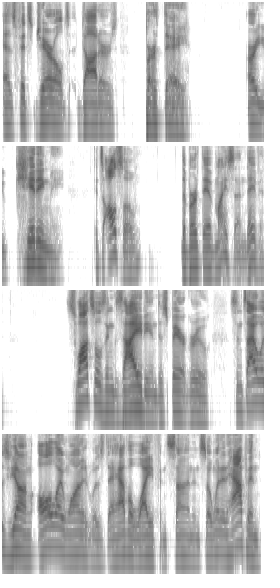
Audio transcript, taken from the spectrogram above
as Fitzgerald's daughter's birthday. Are you kidding me? It's also the birthday of my son, David. Swatzel's anxiety and despair grew. Since I was young, all I wanted was to have a wife and son. And so when it happened,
